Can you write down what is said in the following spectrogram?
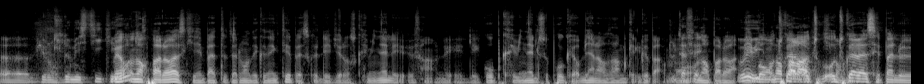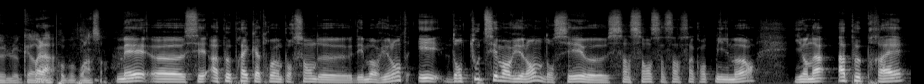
euh, violences domestiques et Mais on en reparlera, ce qui n'est pas totalement déconnecté, parce que les violences criminelles, enfin, les, groupes criminels se procurent bien leurs armes quelque part. Tout à fait. On en parlera. Oui, Mais bon, en, tout cas, en, tout cas, là, c'est pas le, le cœur de propos pour l'instant. Mais euh, c'est à peu près 80% de, des morts violentes. Et dans toutes ces morts violentes, dans ces 500, 550 000 morts, il y en a à peu près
